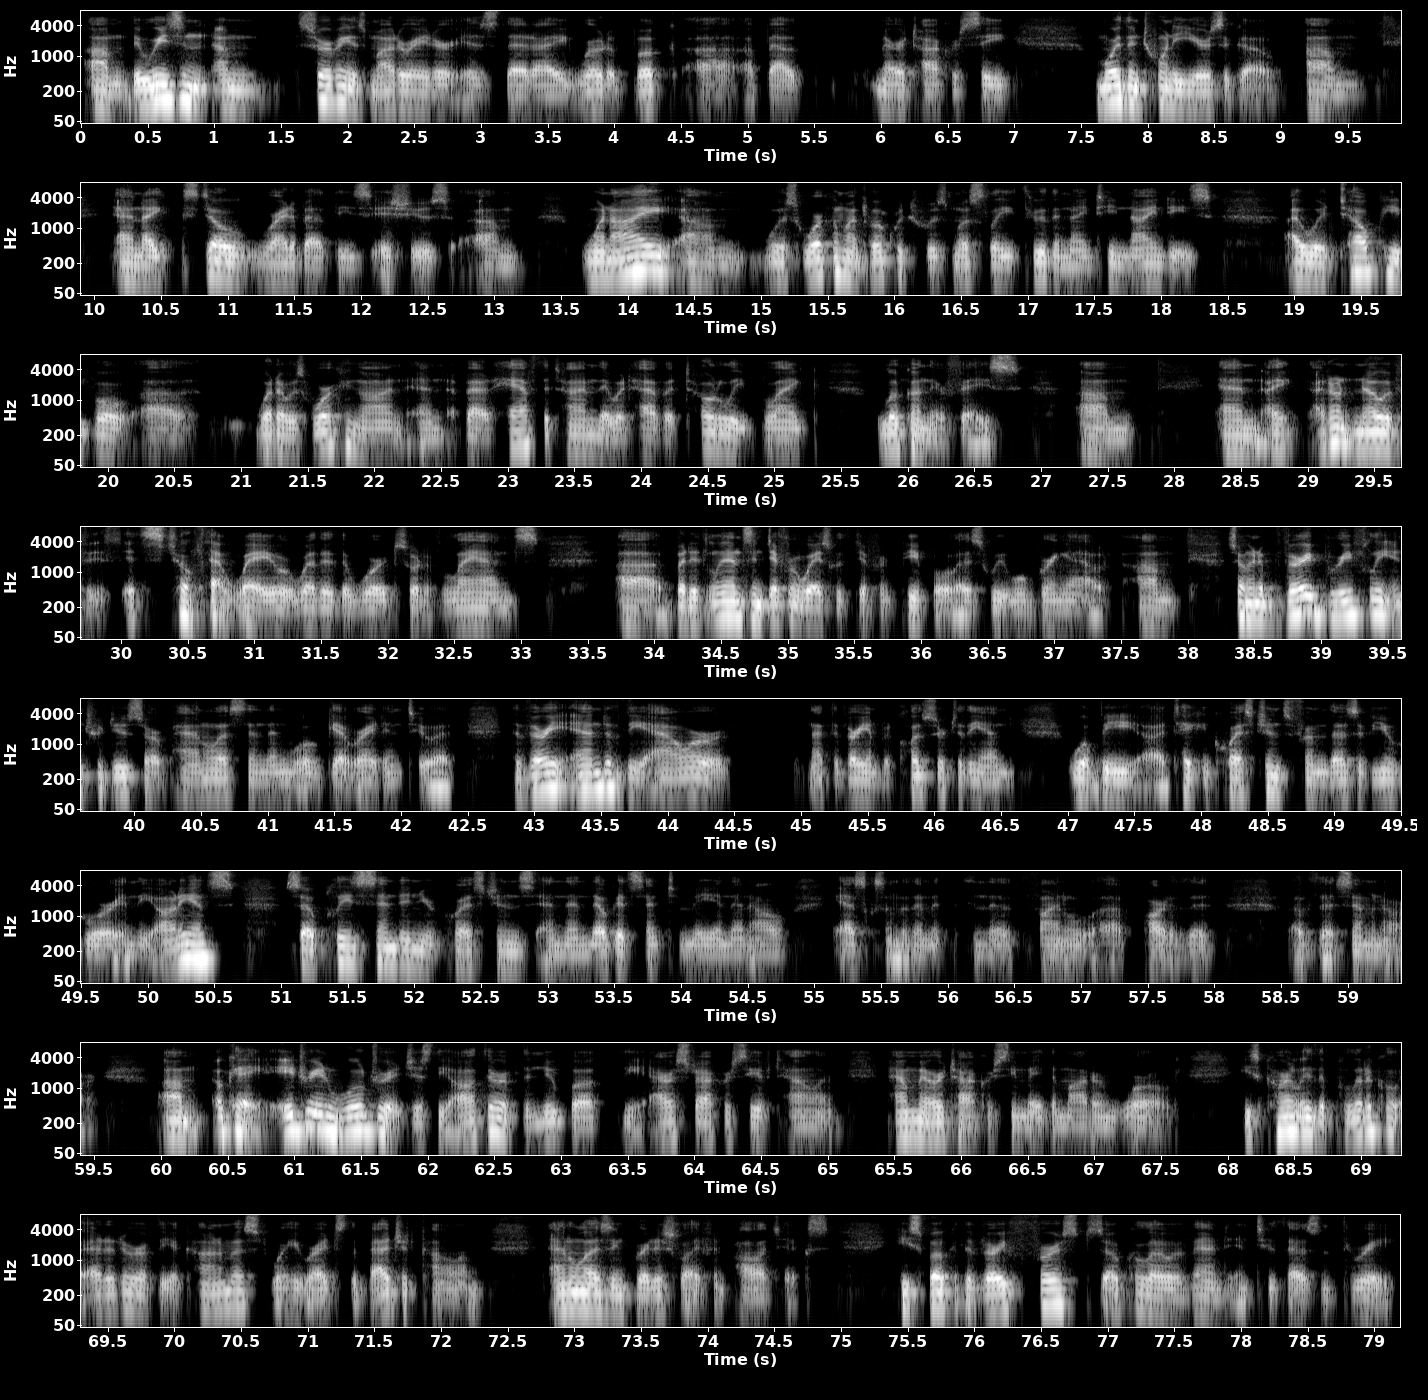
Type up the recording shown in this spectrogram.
Um, the reason I'm serving as moderator is that I wrote a book uh, about meritocracy more than 20 years ago. Um, and I still write about these issues. Um, when I um, was working on my book, which was mostly through the 1990s, I would tell people uh, what I was working on, and about half the time they would have a totally blank look on their face. Um, and I, I don't know if it's, still that way or whether the word sort of lands, uh, but it lands in different ways with different people, as we will bring out. Um, so I'm going to very briefly introduce our panelists and then we'll get right into it. The very end of the hour, not the very end, but closer to the end, we'll be uh, taking questions from those of you who are in the audience. So please send in your questions and then they'll get sent to me and then I'll ask some of them in the final uh, part of the, of the seminar. Um, okay, Adrian Wooldridge is the author of the new book, The Aristocracy of Talent How Meritocracy Made the Modern World. He's currently the political editor of The Economist, where he writes the Bagehot column, analyzing British life and politics. He spoke at the very first Zocalo event in 2003.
